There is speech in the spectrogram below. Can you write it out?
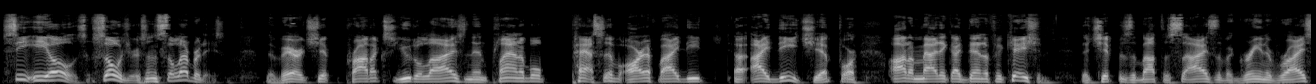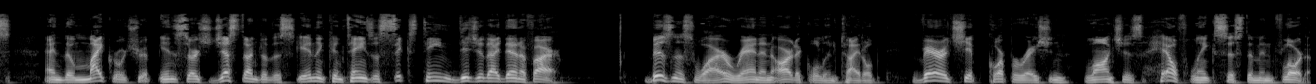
CEOs, soldiers, and celebrities. The Verichip products utilize an implantable passive RFID uh, ID chip for automatic identification. The chip is about the size of a grain of rice and the microchip inserts just under the skin and contains a 16 digit identifier. Business Wire ran an article entitled Verichip Corporation Launches HealthLink System in Florida.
